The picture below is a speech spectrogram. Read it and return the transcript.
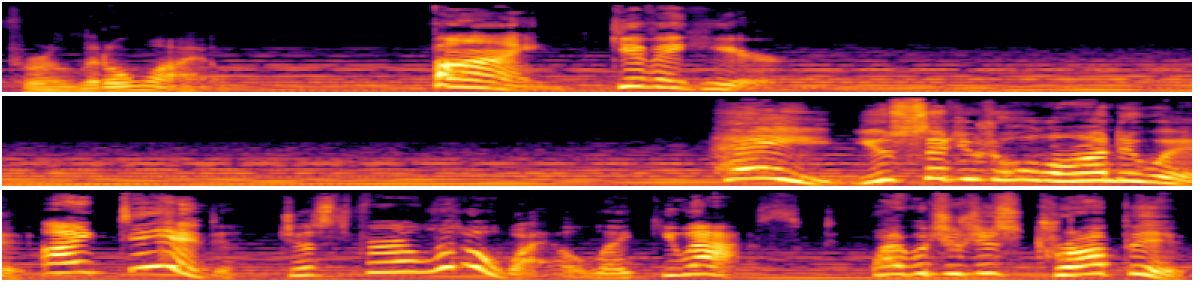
for a little while. Fine, give it here. Hey, you said you'd hold on to it. I did, just for a little while, like you asked. Why would you just drop it?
